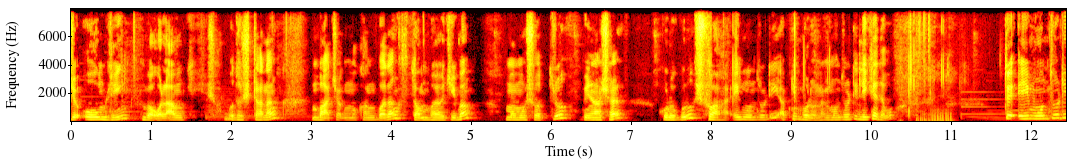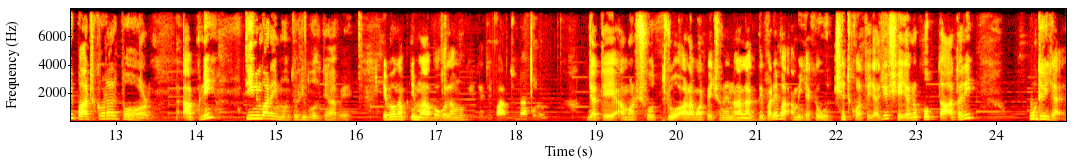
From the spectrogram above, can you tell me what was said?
যে ওম লিং বগলামুখী সর্বদুষ্টানাং বাচক মুখং পদাং স্তম্ভয় জীবং মম শত্রু বিনাশয় কুরু কুরু স্বাহা। এই মন্ত্রটি আপনি বলুন, আমি মন্ত্রটি লিখে দেবো। তো এই মন্ত্রটি পাঠ করার পর আপনি তিনবার এই মন্ত্রটি বলতে হবে এবং আপনি মা বগলামুখীর কাছে প্রার্থনা করুন যাতে আমার শত্রু আর আমার পেছনে না লাগতে পারে বা আমি যাকে উচ্ছেদ করতে যাচ্ছি সে যেন খুব তাড়াতাড়ি উঠে যায়,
